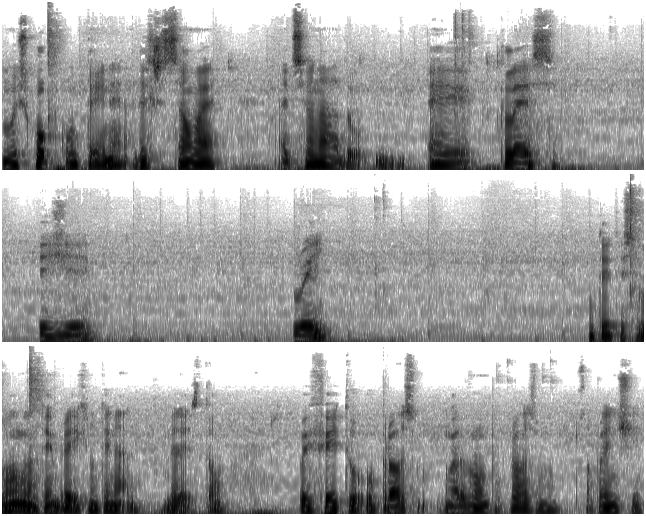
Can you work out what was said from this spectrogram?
no escopo container. A descrição é adicionado é, class pg gray. Não tem texto longo, não tem break, não tem nada. Beleza, então foi feito o próximo. Agora vamos pro próximo, só pra gente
